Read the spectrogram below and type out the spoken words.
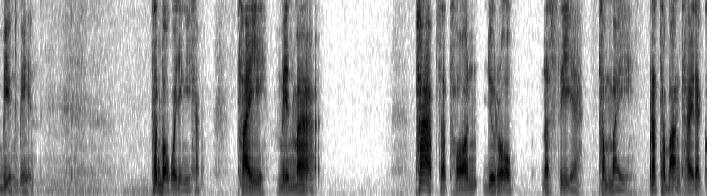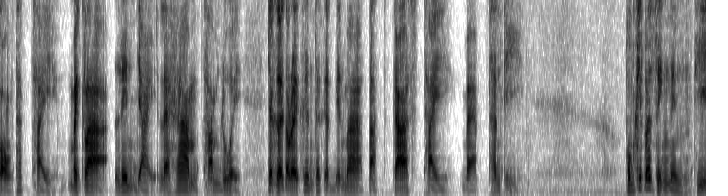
เบี่ยงเบน ท่านบอกว่าอย่างนี้ครับ ไทยเมียนมาภาพสะท้อนยุโรป รัสเซียทำไม รัฐบาลไทยและกองทัพไทยไม่กล้าเล่นใหญ่และห้ามทำด้วย จะเกิดอะไรขึ้นถ้าเกิดเมียนมาตัดก๊าซไทยแบบทันที ผมคิดว่าสิ่งหนึ่งที่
